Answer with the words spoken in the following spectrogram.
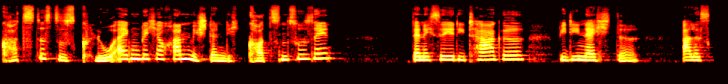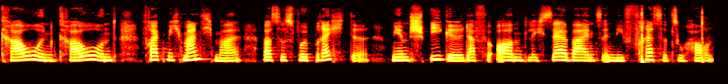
kotzt es das Klo eigentlich auch an, mich ständig kotzen zu sehen? Denn ich sehe die Tage wie die Nächte, alles grau und grau und frag mich manchmal, was es wohl brächte, mir im Spiegel dafür ordentlich selber eins in die Fresse zu hauen.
